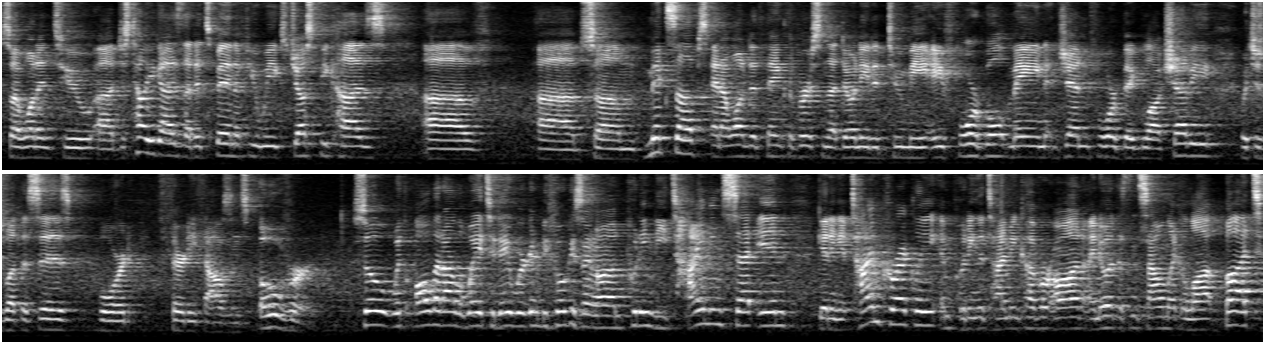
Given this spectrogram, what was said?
so I wanted to uh, just tell you guys that it's been a few weeks just because of uh, some mix-ups and I wanted to thank the person that donated to me a 4-bolt main Gen 4 big block Chevy, which is what this is, bored 30 thousandths over. So with all that out of the way, today we're going to be focusing on putting the timing set in, getting it timed correctly, and putting the timing cover on. I know it doesn't sound like a lot, but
